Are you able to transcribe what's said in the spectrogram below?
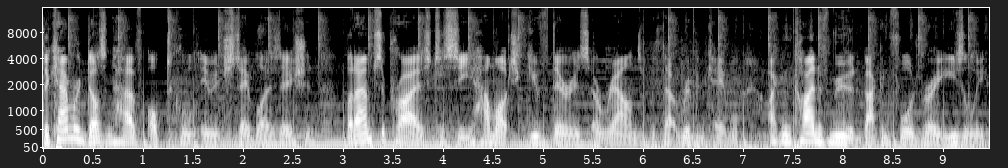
the camera doesn't have optical image stabilization, but I am surprised to see how much give there is around with that ribbon cable. I can kind of move it back and forward very easily.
